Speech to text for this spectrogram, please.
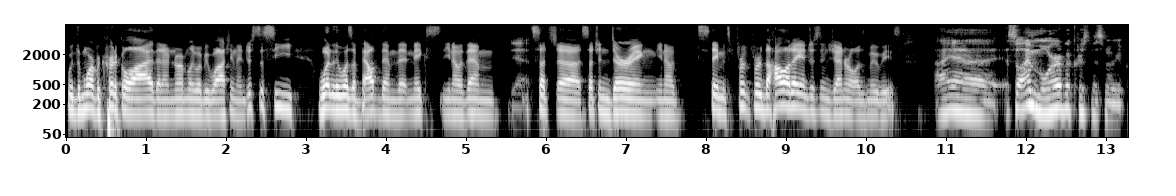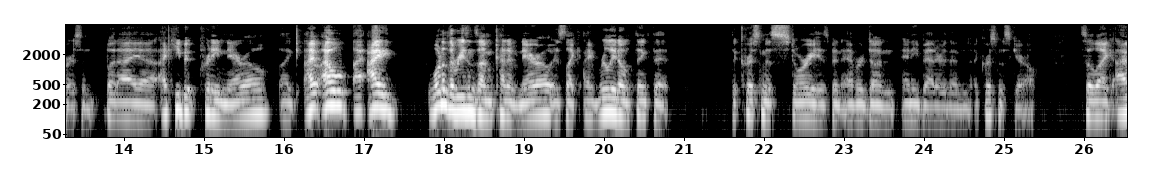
with the more of a critical eye than I normally would be watching them, just to see what it was about them that makes you know them Yeah. such uh such enduring, you know, statements for for the holiday and just in general as movies. I uh so I'm more of a Christmas movie person, but I uh, I keep it pretty narrow. Like I I I, I one of the reasons I'm kind of narrow is like I really don't think that the Christmas story has been ever done any better than a Christmas Carol. So like I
